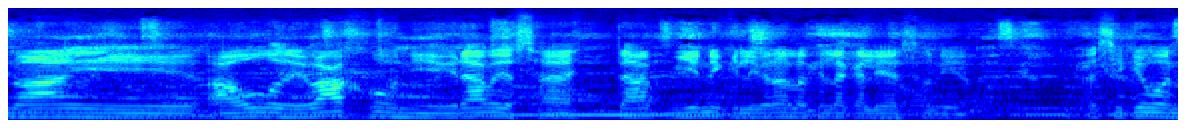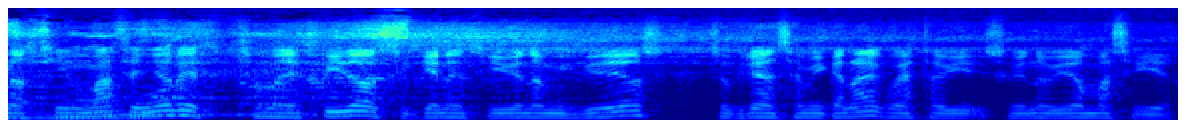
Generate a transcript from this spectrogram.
no hay ahogo de bajo ni de grave. O sea, está bien equilibrado lo que es la calidad de sonido. Así que bueno, sin más señores, yo me despido. Si quieren seguir viendo mis videos, suscríbanse a mi canal que voy a estar subiendo videos más seguidos.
